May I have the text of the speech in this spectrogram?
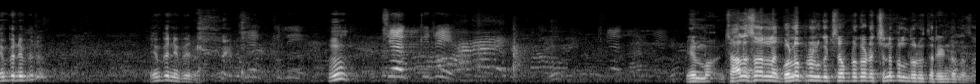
ఏం పేరు నీ పేరు? ఏం పేరు నీ పేరు? మేము చాలాసార్లు నా గొల్లపురంకి వచ్చినప్పుడు కూడా చిన్నపిల్లలు దొరుకుతారు ఏంటో మేము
